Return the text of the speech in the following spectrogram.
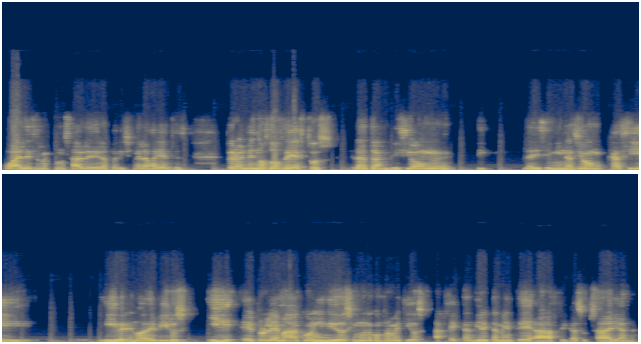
cuál es el responsable de la aparición de las variantes, pero al menos dos de estos, la transmisión, la diseminación casi libre ¿no? del virus Y el problema con individuos inmunocomprometidos afectan directamente a África subsahariana.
